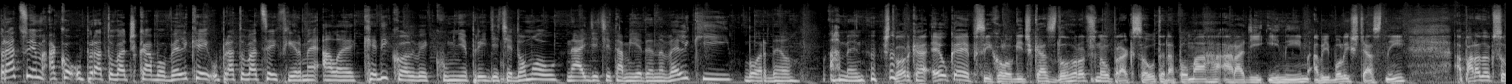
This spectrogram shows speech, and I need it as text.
Pracujem ako upratovačka vo veľkej upratovacej firme, ale kedykoľvek ku mne prídete domov, nájdete tam jeden veľký bordel. Amen. Štvorka Euka je psychologička s dlhoročnou praxou, teda pomáha a radí iným, aby boli šťastní. A paradoxom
